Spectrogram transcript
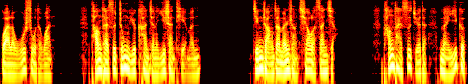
拐了无数的弯，唐泰斯终于看见了一扇铁门。警长在门上敲了三下，唐泰斯觉得每一个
